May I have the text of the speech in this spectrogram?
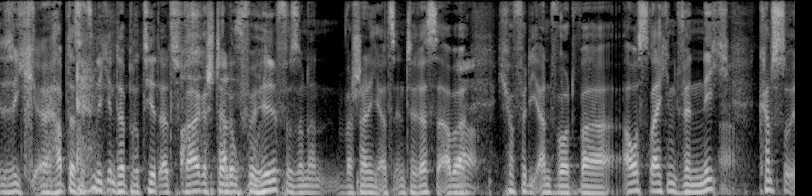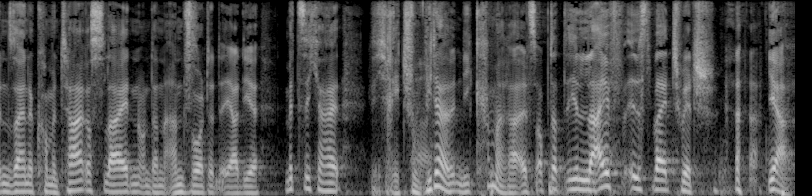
Also ich äh, habe das jetzt nicht interpretiert als Fragestellung alles für. Hilfe, sondern wahrscheinlich als Interesse. Aber Ja. ich hoffe, die Antwort war ausreichend. Wenn nicht, kannst du in seine Kommentare sliden und dann antwortet er dir mit Sicherheit. Ich rede schon wieder in die Kamera, als ob das hier live ist bei Twitch. ja,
